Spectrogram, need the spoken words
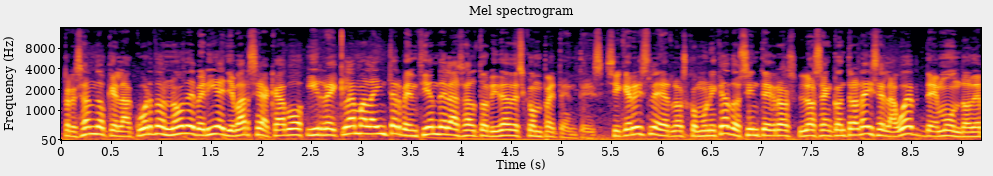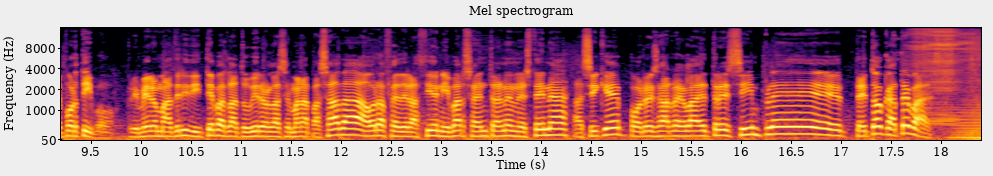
expresando que el acuerdo no debería llevarse a cabo y reclama la intervención de las autoridades competentes. Si queréis leer los comunicados íntegros, los encontraréis en la web de Mundo Deportivo. Primero Madrid y Tebas la tuvieron la semana pasada, ahora Federación y Barça entran en escena, así que por esa regla de tres simple, te toca Tebas.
